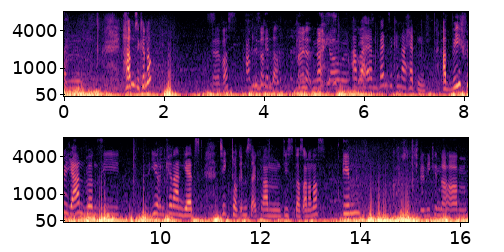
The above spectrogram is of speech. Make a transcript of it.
Ähm, haben Sie Kinder? Äh, was? Haben Sie Kinder? Kinder? Nein. Aber ähm, wenn Sie Kinder hätten, ab wie vielen Jahren würden Sie Ihren Kindern jetzt TikTok, Instagram, dies, das, Ananas geben? Ich will nie Kinder haben,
